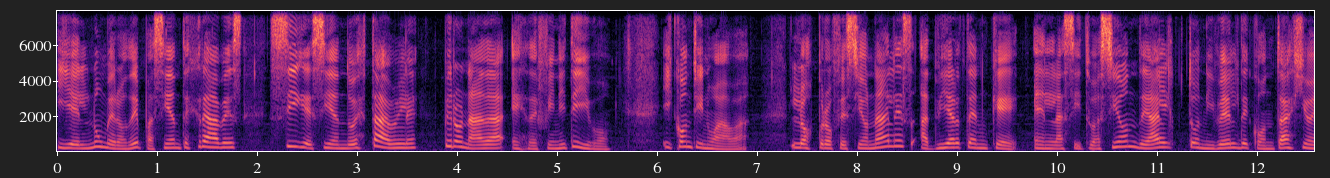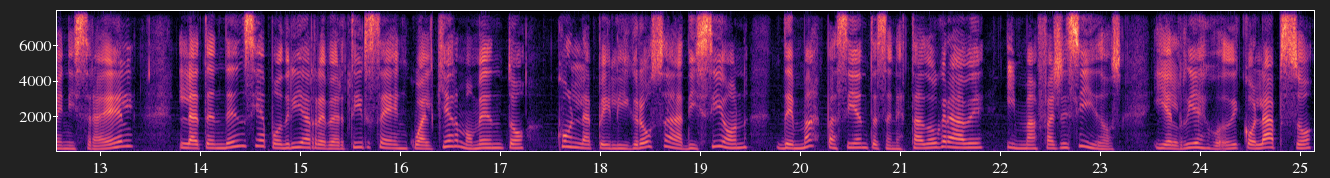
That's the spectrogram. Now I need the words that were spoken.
y el número de pacientes graves sigue siendo estable, pero nada es definitivo. Y continuaba, los profesionales advierten que, en la situación de alto nivel de contagio en Israel, la tendencia podría revertirse en cualquier momento con la peligrosa adición de más pacientes en estado grave y más fallecidos, y el riesgo de colapso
